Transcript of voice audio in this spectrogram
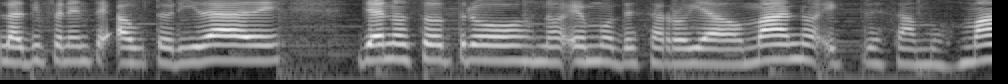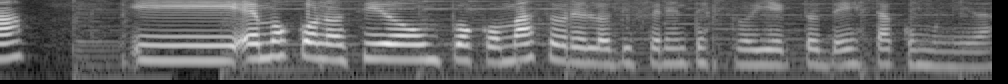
las diferentes autoridades. Ya nosotros nos hemos desarrollado más, nos expresamos más y hemos conocido un poco más sobre los diferentes proyectos de esta comunidad.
